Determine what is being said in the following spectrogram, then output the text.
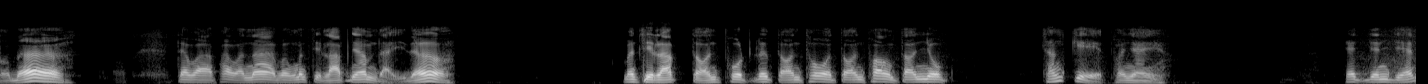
ดอกเด้อแต่ว่าภาวนาเบิ่งมันสิรับย่ำใดเด้อมันสิรับตอนพุดหรือตอนโทษตอนพ่องตอนยุบสังเกตพ่อใหญ่เฮ็ดเย็นเย็น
